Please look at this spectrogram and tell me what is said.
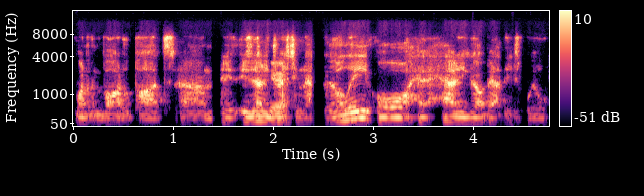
one of the vital parts. Um, is, that addressing yeah. that early, or how, how do you go about this will?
